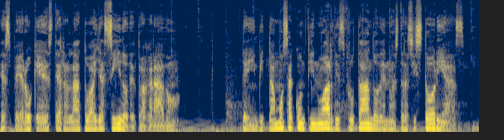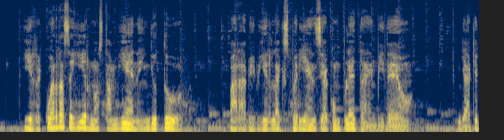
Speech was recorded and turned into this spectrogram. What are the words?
Espero que este relato haya sido de tu agrado. Te invitamos a continuar disfrutando de nuestras historias y recuerda seguirnos también en YouTube para vivir la experiencia completa en video, ya que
